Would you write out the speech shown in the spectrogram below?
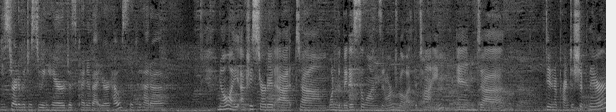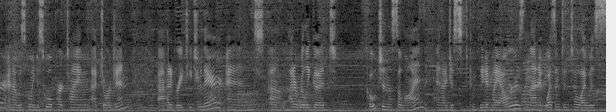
you started with just doing hair, just kind of at your house, like you had a. No, I actually started at um, one of the biggest salons in Orangeville at the time and uh, did an apprenticeship there. And I was going to school part time at Georgian. Uh, had a great teacher there and um, had a really good coach in the salon. And I just completed my hours. And then it wasn't until I was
